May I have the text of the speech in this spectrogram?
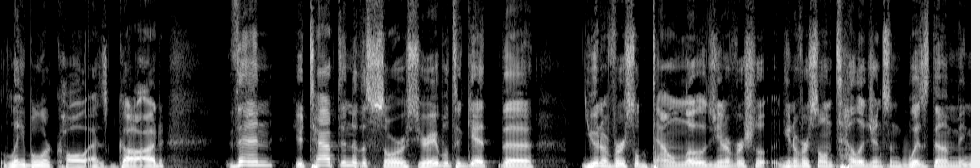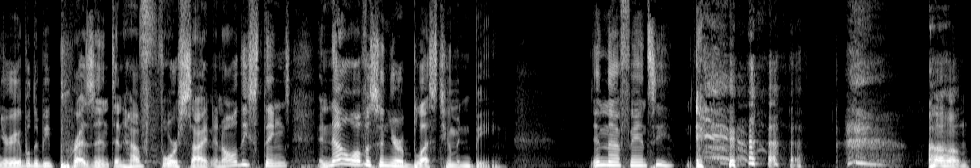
label or call as God, then you're tapped into the source. You're able to get the universal downloads, universal universal intelligence and wisdom, and you're able to be present and have foresight and all these things. And now all of a sudden you're a blessed human being. Isn't that fancy? um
